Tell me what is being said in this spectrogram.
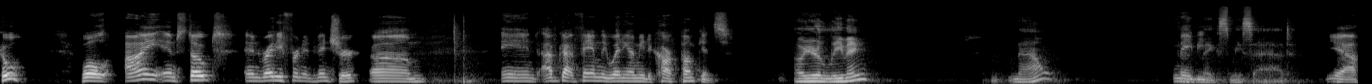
Cool. Well, I am stoked and ready for an adventure. Um, and I've got family waiting on me to carve pumpkins. Oh, you're leaving now? Maybe. That makes me sad. Yeah.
